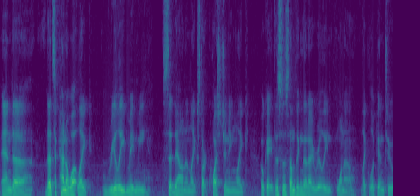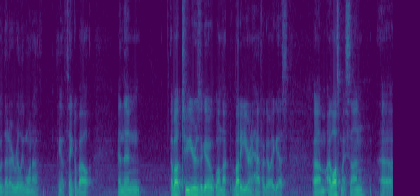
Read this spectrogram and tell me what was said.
And uh, that's kind of what like really made me sit down and like start questioning like, okay, this is something that I really want to like look into, that I really want to, you know, think about. And then about two years ago, well, not about a year and a half ago, I guess, um, I lost my son uh,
